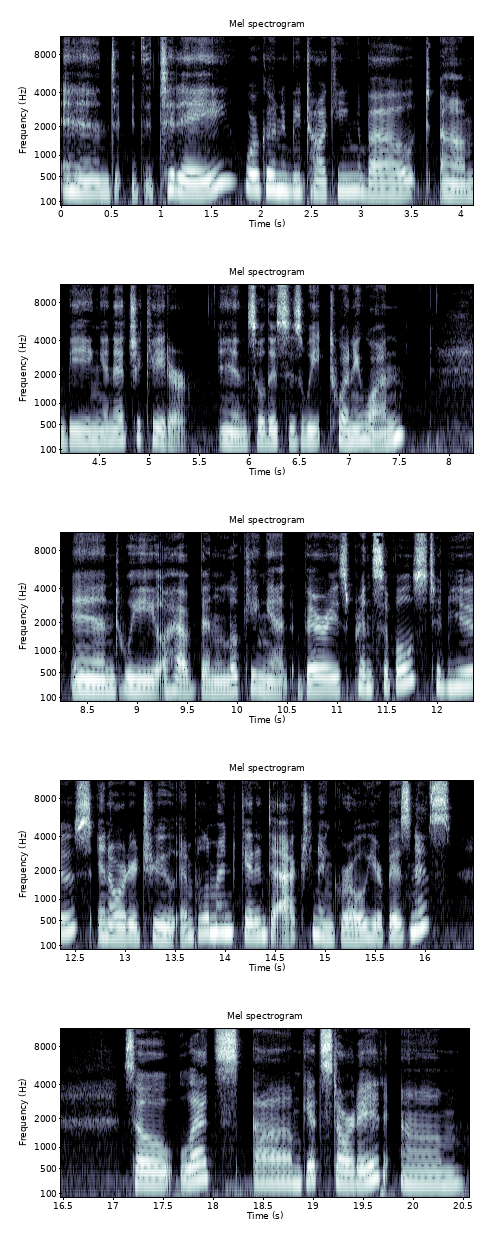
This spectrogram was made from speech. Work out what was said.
And today we're going to be talking about um, being an educator. And so, this is week 21 and we have been looking at various principles to use in order to implement, get into action, and grow your business. So let's um, get started. Um,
